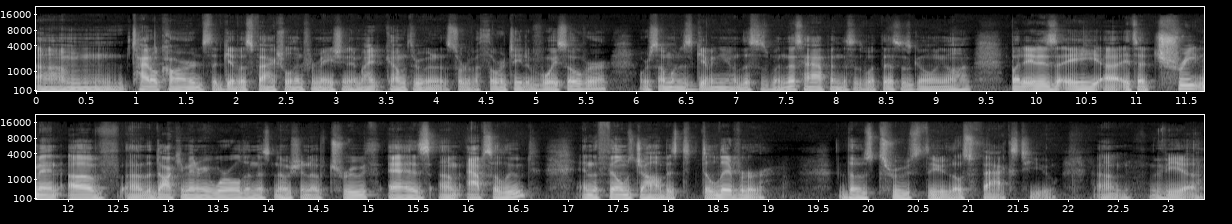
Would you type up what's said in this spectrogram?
um, title cards that give us factual information. It might come through a sort of authoritative voiceover where someone is giving, you know, this is when this happened, this is what this is going on. But it is a, uh, it's a treatment of uh, the documentary world and this notion of truth as um, absolute. And the film's job is to deliver those truths to you, those facts to you um, via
